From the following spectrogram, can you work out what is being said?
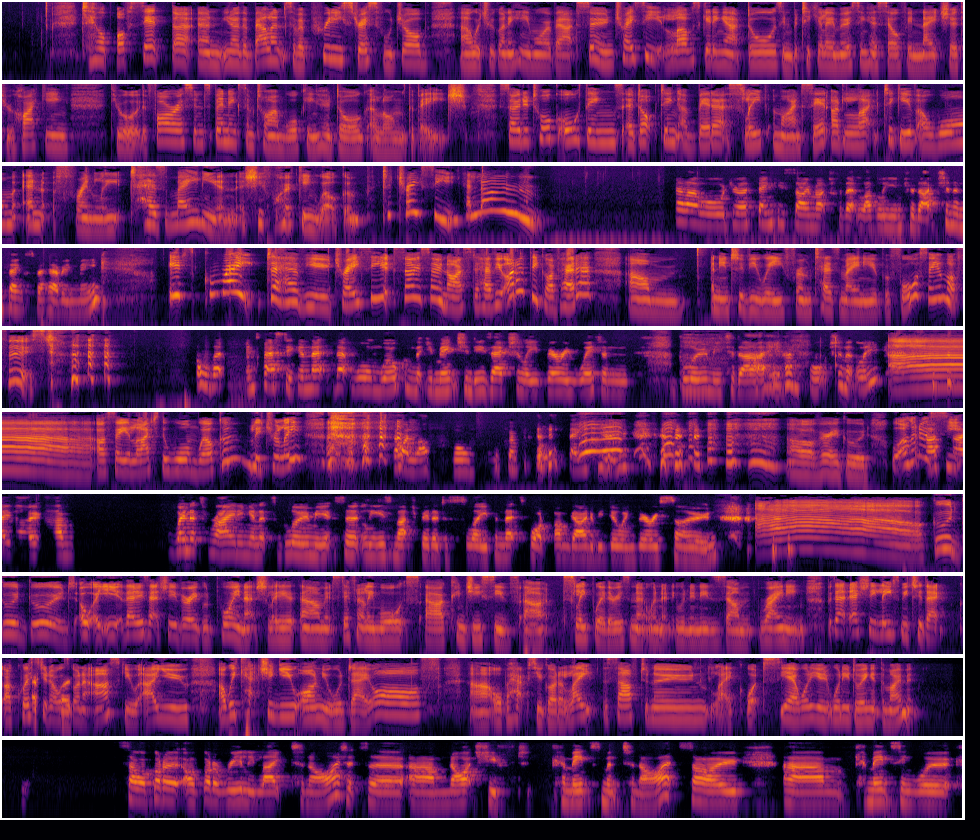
to help offset the and you know the balance of a pretty stressful job, uh, which we're going to hear more about soon. Tracey loves getting outdoors, in particular immersing herself in nature through hiking through the forest and spending some time walking her dog along the beach. So to talk all things adopting a better sleep mindset, I'd like to give a warm and friendly Tasmanian shift working welcome to Tracy. Hello. Hello, Audra. Thank you so much for that lovely introduction and thanks for having me. It's great to have you, Tracey. It's so so nice to have you. I don't think I've had a um, an interviewee from Tasmania before, so you're my first. oh, that's fantastic! And that that warm welcome that you mentioned is actually very wet and gloomy today, unfortunately. Ah, oh, so you liked the warm welcome, literally? oh, I love warm welcome. Thank you. oh, very good. Well, I'm going to see. Say, though, um, when it's raining and it's gloomy, it certainly is much better to sleep, and that's what I'm going to be doing very soon. ah, good, good, good. Oh, that is actually a very good point. Actually, um, it's definitely more uh, conducive uh, sleep weather, isn't it, when it when it is um, raining? But that actually leads me to that uh, question Absolutely. I was going to ask you. Are you are we catching you on your day off, uh, or perhaps you got a late this afternoon? Like, what's yeah? What are you what are you doing at the moment? So I've got a I've got a really late tonight. It's a um, night shift commencement tonight. So um, commencing work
